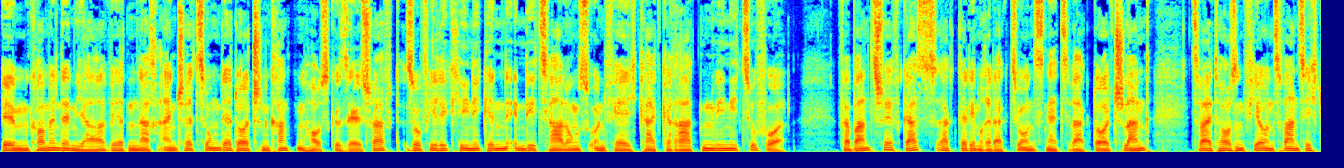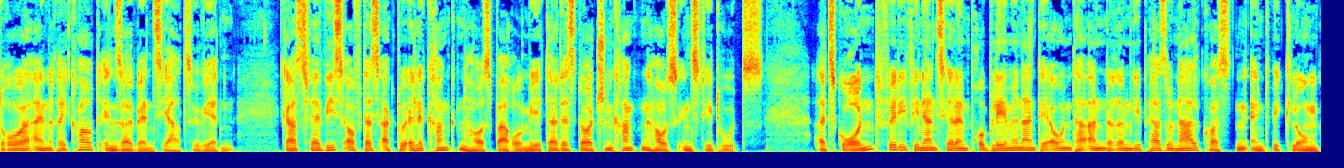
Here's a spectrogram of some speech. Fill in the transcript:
Im kommenden Jahr werden nach Einschätzung der Deutschen Krankenhausgesellschaft so viele Kliniken in die Zahlungsunfähigkeit geraten wie nie zuvor. Verbandschef Gass sagte dem Redaktionsnetzwerk Deutschland, 2024 drohe ein Rekordinsolvenzjahr zu werden. Gass verwies auf das aktuelle Krankenhausbarometer des Deutschen Krankenhausinstituts. Als Grund für die finanziellen Probleme nannte er unter anderem die Personalkostenentwicklung.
